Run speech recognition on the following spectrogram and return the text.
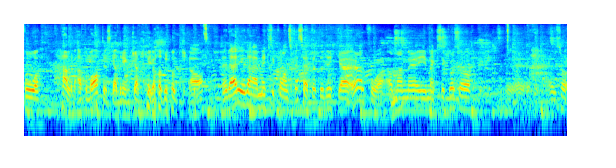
få halvautomatiska drinkarna jag har druckit. Ja, det där är ju det här mexikanska sättet att dricka öl på. Om man är i Mexiko så så,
